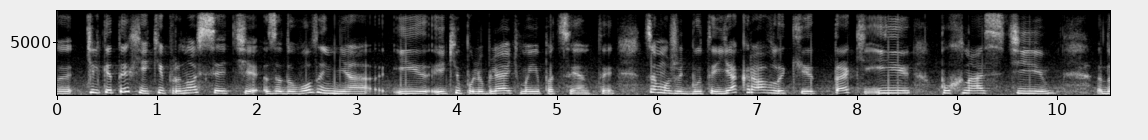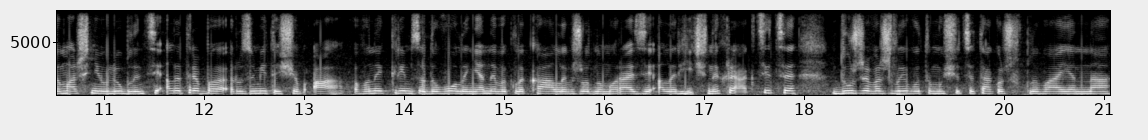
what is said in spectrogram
Е, Тільки тих, які приносять задоволення і які полюбляють мої пацієнти. Це можуть бути як равлики, так і пухнасті домашні улюбленці. Але треба розуміти, щоб а вони, крім задоволення, не викликали в жодному разі алергічних реакцій. Це дуже важливо, тому що це також впливає на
